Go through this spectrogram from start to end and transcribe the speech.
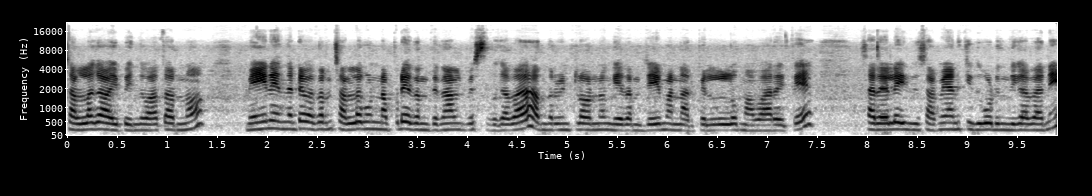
చల్లగా అయిపోయింది వాతావరణం. మెయిన్ ఏంటంటే వాతావరణం చల్లగా ఉన్నప్పుడు ఏదైనా తినాలనిపిస్తుంది కదా. అందరూ ఇంట్లో ఉన్నాం ఏదైనా చేయమన్నారు పిల్లలు మా వారైతే. సరేలే ఇది సమయానికి ఇది కూడా ఉంది కదా అని.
